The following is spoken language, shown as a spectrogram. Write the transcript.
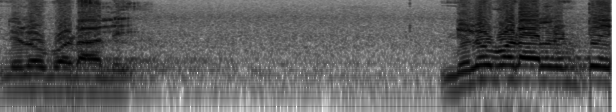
నిలబడాలి. నిలబడాలంటే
